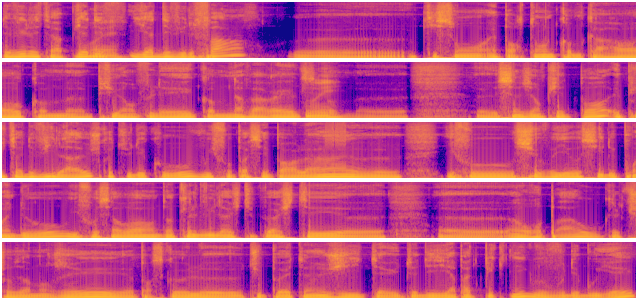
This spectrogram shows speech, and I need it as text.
Des villes étapes. Il y a, des, Ouais. il y a des villes phares euh, qui sont importantes comme Caro, comme euh, Puy-en-Velay, comme Navarex, Oui. comme euh, Saint-Jean-Pied-de-Port. Et puis tu as des villages que tu découvres où il faut passer par là. euh, il faut surveiller aussi les points d'eau. Il faut savoir dans quel village tu peux acheter un repas ou quelque chose à manger. Parce que le, tu peux être un gîte et ils te disent il n'y a pas de pique-nique, vous vous débrouillez.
